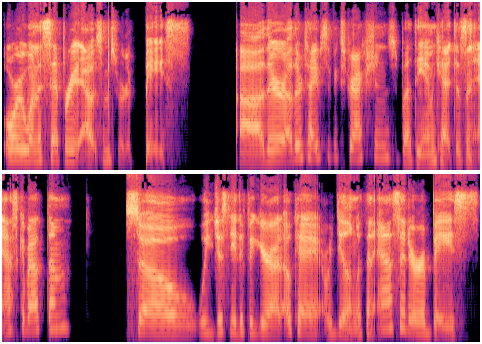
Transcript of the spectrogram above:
or we want to separate out some sort of base. Uh, there are other types of extractions, but the MCAT doesn't ask about them. So we just need to figure out okay, are we dealing with an acid or a base?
